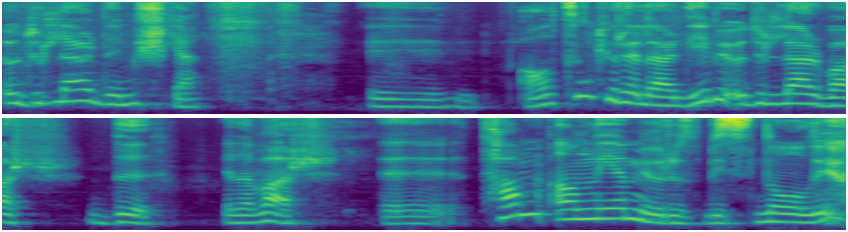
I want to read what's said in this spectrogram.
ödüller demişken e, Altın Küreler diye bir ödüller vardı ya da var e, tam anlayamıyoruz biz ne oluyor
